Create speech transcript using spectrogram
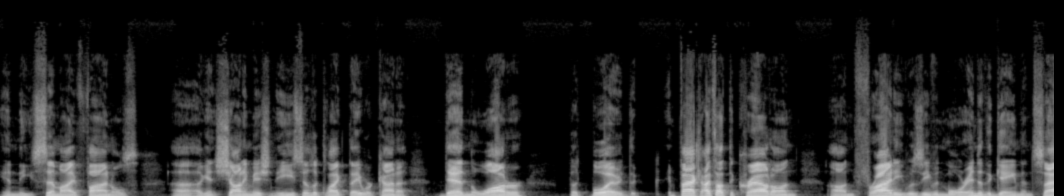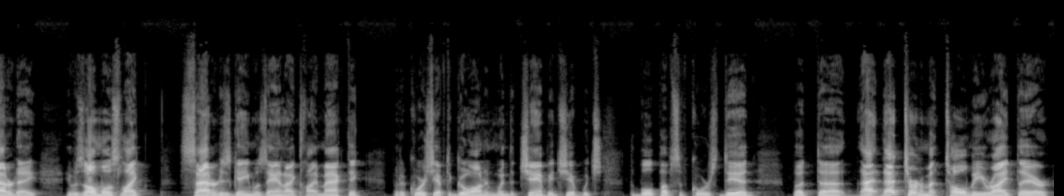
in the semifinals uh, against Shawnee Mission East. It looked like they were kind of dead in the water. But boy, the, in fact, I thought the crowd on on Friday was even more into the game than Saturday. It was almost like Saturday's game was anticlimactic. But of course, you have to go on and win the championship, which the Bullpups, of course, did. But uh, that that tournament told me right there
